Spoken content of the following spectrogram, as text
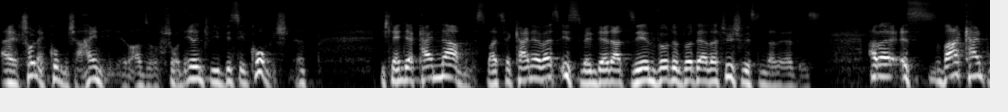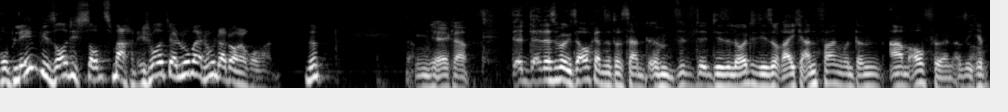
Äh, schon ein komischer Heini. Also schon irgendwie ein bisschen komisch. Ne? Ich nenne ja keinen Namen. Das weiß ja keiner, wer es ist. Wenn der das sehen würde, würde er natürlich wissen, dass er das ist. Aber es war kein Problem. Wie sollte ich es sonst machen? Ich wollte ja nur meinen 100 Euro haben. Ne? Ja. ja, klar. Das ist übrigens auch ganz interessant. Ähm, diese Leute, die so reich anfangen und dann arm aufhören. Also ich habe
